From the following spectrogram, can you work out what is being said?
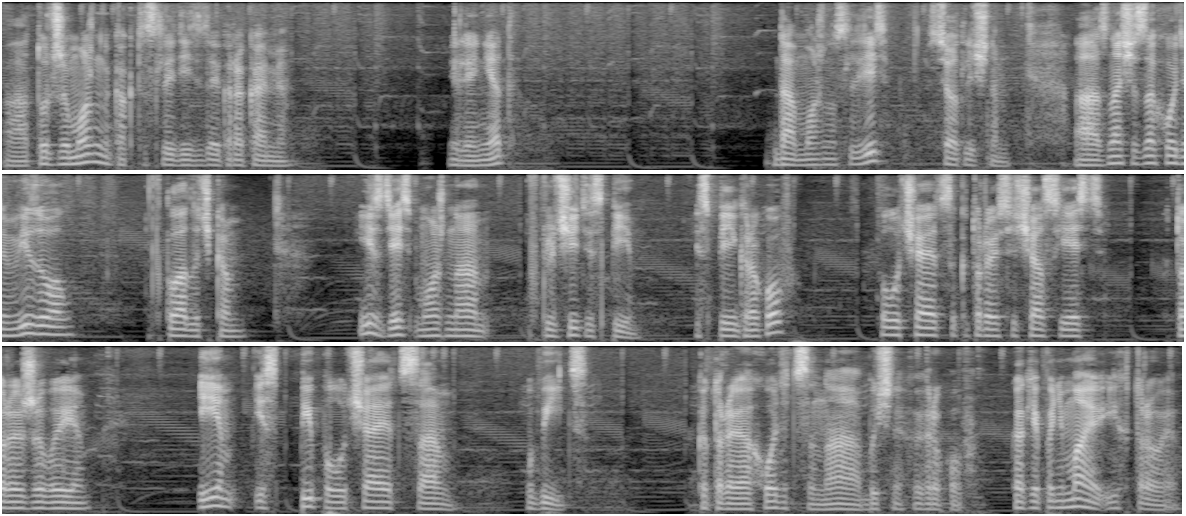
А, тут же можно как-то следить за игроками? Или нет? Да, можно следить. Все отлично. А, значит, заходим в Visual, вкладочка. И здесь можно включить SP. SP игроков, получается, которые сейчас есть, которые живые. И SP получается убийц, которые охотятся на обычных игроков. Как я понимаю, их трое.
